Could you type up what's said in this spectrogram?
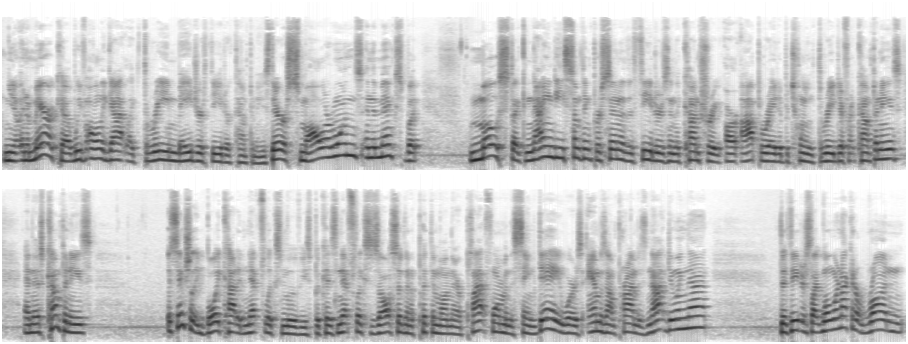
You know, in America, we've only got like three major theater companies. There are smaller ones in the mix, but most, like 90 something percent of the theaters in the country, are operated between three different companies. And those companies essentially boycotted Netflix movies because Netflix is also going to put them on their platform in the same day, whereas Amazon Prime is not doing that. The theater's like, well, we're not going to run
